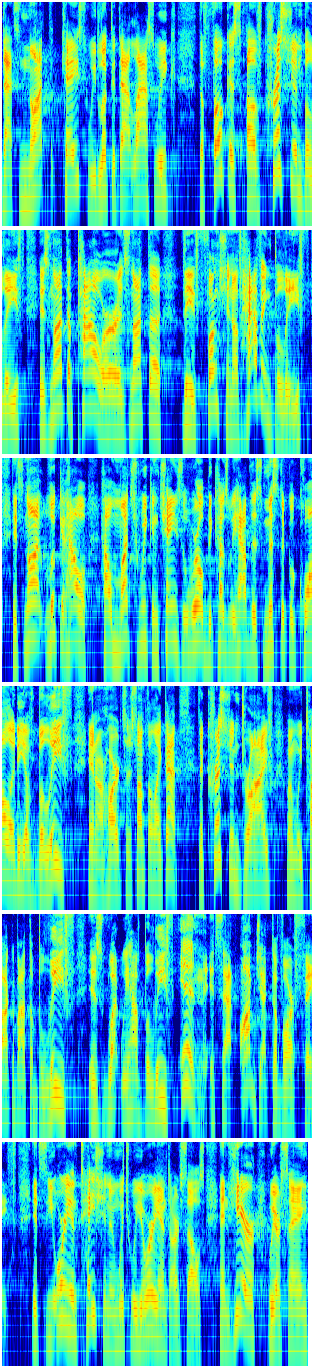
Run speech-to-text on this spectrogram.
That's not the case. We looked at that last week. The focus of Christian belief is not the power, it's not the, the function of having belief. It's not look at how, how much we can change the world because we have this mystical quality of belief in our hearts or something like that. The Christian drive, when we talk about the belief, is what we have belief in. It's that object of our faith, it's the orientation in which we orient ourselves. And here we are saying,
